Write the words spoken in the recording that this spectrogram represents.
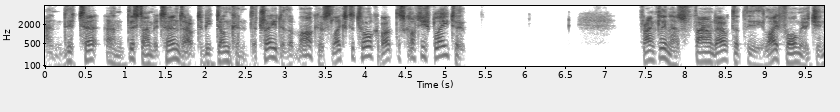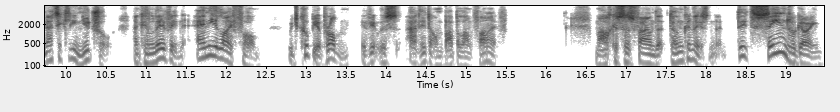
and, tur- and this time it turns out to be Duncan, the trader that Marcus likes to talk about the Scottish play to. Franklin has found out that the life form is genetically neutral and can live in any life form, which could be a problem if it was added on Babylon 5. Marcus has found that Duncan isn't. The scenes were going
